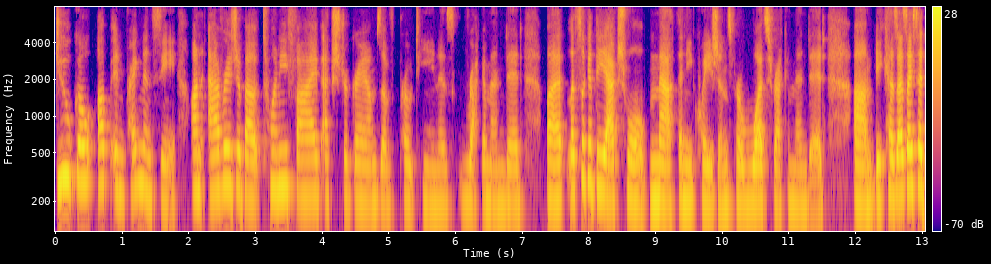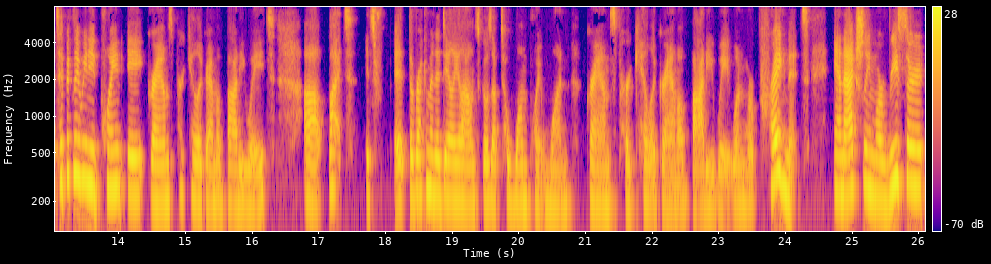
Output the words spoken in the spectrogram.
do go up in pregnancy. On average, about 25 extra grams of protein is recommended. But let's look at the actual math and equations for what's recommended. Um, because as I said, typically we need 0.8 grams per kilogram of body weight. Uh, but it's it, the recommended daily allowance goes up to 1.1 grams per kilogram of body weight when we're pregnant. And actually, more research,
